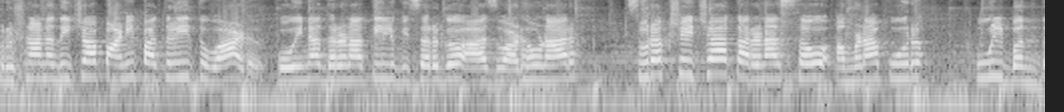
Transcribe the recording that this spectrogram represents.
कृष्णा नदीच्या पाणी पातळीत वाढ. कोयना धरणातील विसर्ग आज वाढवणार. सुरक्षेच्या कारणास्तव अमणापूर पूल बंद.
